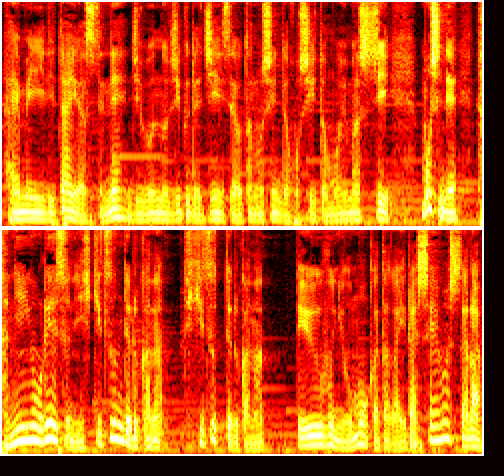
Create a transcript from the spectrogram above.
早めにリタイアしてね、自分の軸で人生を楽しんでほしいと思いますし、もしね、他人をレースに引きずんでるかな、引きずってるかなってっていうふうに思う方がいらっしゃいましたら、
